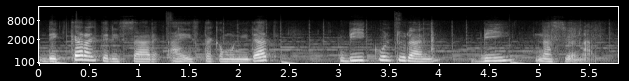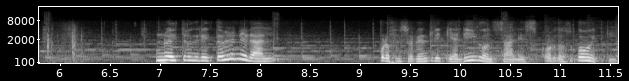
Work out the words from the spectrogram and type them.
de caracterizar a esta comunidad bicultural, binacional. Nuestro director general, profesor Enrique Ali González Ordosgoiti,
